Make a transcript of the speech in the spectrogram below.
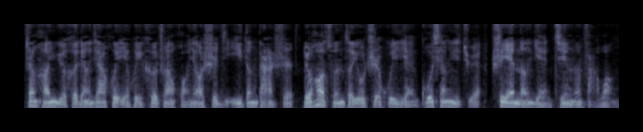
张涵予和梁家辉也会客串黄药师及一灯大师，刘浩存则有只会演郭襄一角，饰演能演金轮法王。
